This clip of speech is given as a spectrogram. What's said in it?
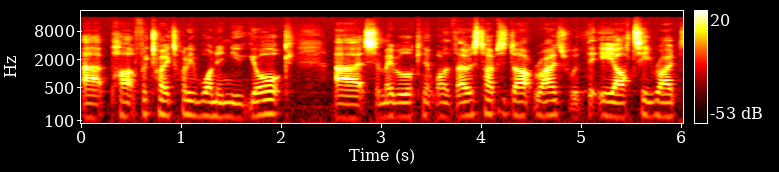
uh, park for 2021 in New York. Uh, so maybe we're looking at one of those types of dark rides with the ETF ride,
